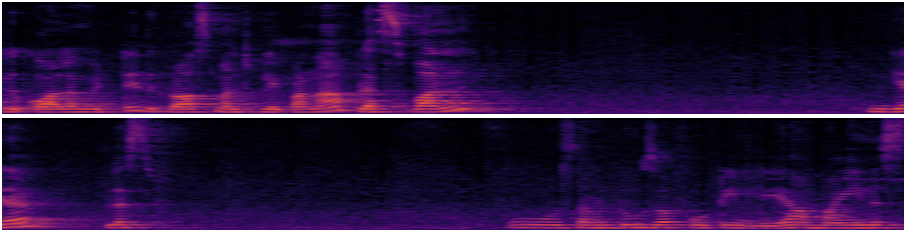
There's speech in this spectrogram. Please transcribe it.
இது காலம் விட்டு இது கிராஸ் மல்டிப்ளை பண்ணால் ப்ளஸ் ஒன் இங்கே ப்ளஸ் ஃபோர் செவன் டூ ஜா ஃபோர்டீன் இல்லையா? மைனஸ்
